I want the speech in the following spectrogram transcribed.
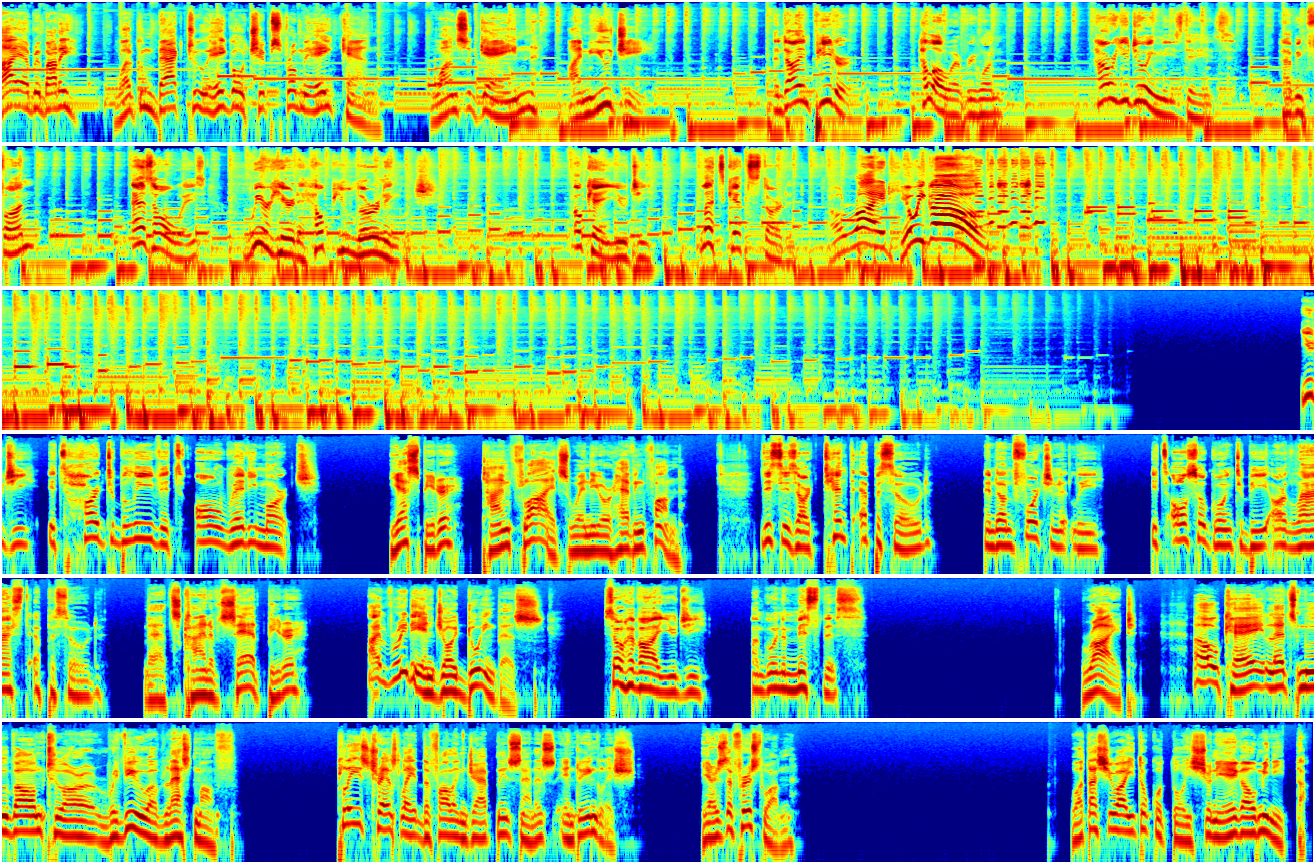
Hi, everybody. Welcome back to Eigo Chips from Eiken. Once again, I'm Yuji. And I'm Peter. Hello, everyone. How are you doing these days? Having fun? As always, we're here to help you learn English. Okay, Yuji, let's get started. All right, here we go. Yuji, it's hard to believe it's already March. Yes, Peter. Time flies when you're having fun. This is our 10th episode, and unfortunately, it's also going to be our last episode. That's kind of sad, Peter. I've really enjoyed doing this. So have I, Yuji. I'm going to miss this. Right. Okay, let's move on to our review of last month. Please translate the following Japanese sentence into English. Here's the first one. 私はいとこと一緒に映画を見に行った。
